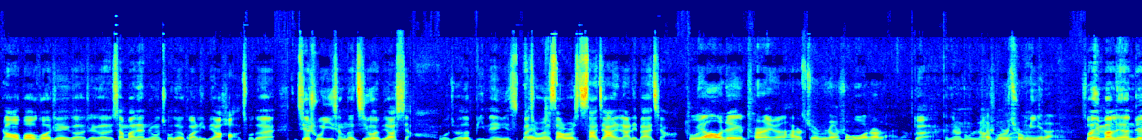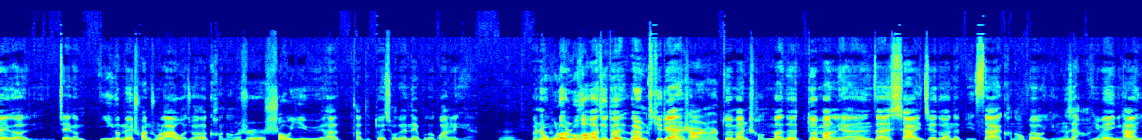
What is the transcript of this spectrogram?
然后包括这个这个像曼联这种球队管理比较好的球队，接触疫情的机会比较小。我觉得比那你把球员撒回撒家里俩礼拜强。主要这个传染源还是就是日常生活这儿来的，对，肯定是从日常生活不是球迷来的，所以曼联这个这个一个没传出来，我觉得可能是受益于他他的对球队内部的管理。嗯反正无论如何吧，就对为什么提这件事儿呢？是对曼城曼对对曼联在下一阶段的比赛可能会有影响，因为你看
